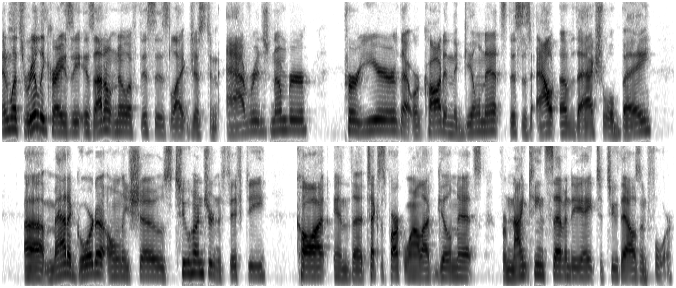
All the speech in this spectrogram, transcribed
And what's really crazy is I don't know if this is like just an average number per year that were caught in the gill nets. This is out of the actual bay. Uh, Matagorda only shows 250 caught in the Texas Park Wildlife gill nets from 1978 to 2004.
